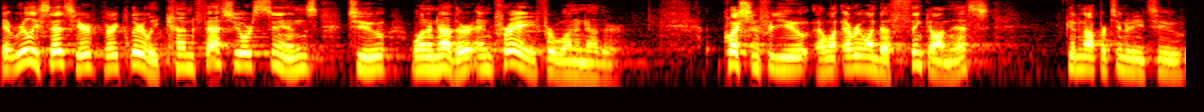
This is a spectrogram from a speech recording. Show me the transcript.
It really says here very clearly confess your sins to one another and pray for one another. Question for you. I want everyone to think on this. Get an opportunity to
